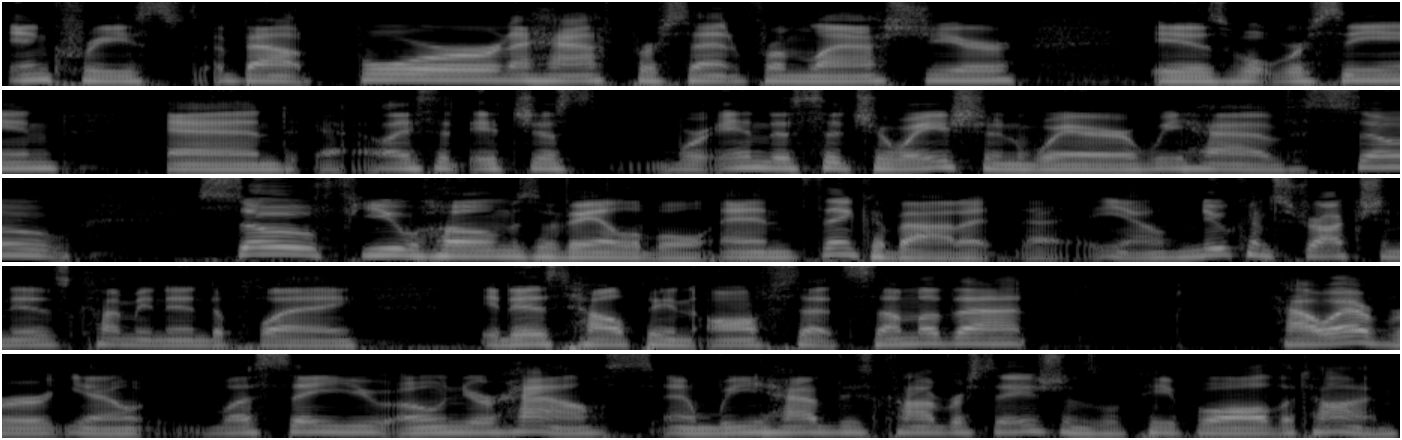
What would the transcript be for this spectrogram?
increased about four and a half percent from last year, is what we're seeing. And like I said, it just we're in this situation where we have so so few homes available. And think about it, uh, you know, new construction is coming into play. It is helping offset some of that. However, you know, let's say you own your house, and we have these conversations with people all the time.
